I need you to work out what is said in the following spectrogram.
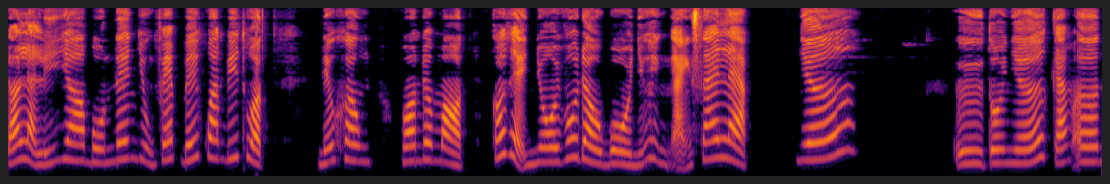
Đó là lý do bồn nên dùng phép bế quan bí thuật. Nếu không, Voldemort có thể nhồi vô đầu bồ những hình ảnh sai lạc. Nhớ. Ừ, tôi nhớ, cảm ơn.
